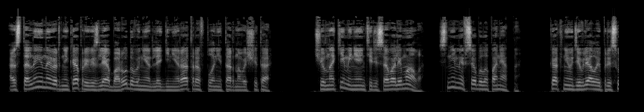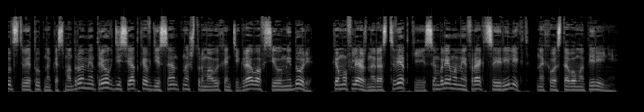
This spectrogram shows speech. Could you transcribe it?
Остальные наверняка привезли оборудование для генераторов планетарного щита. Челноки меня интересовали мало, с ними все было понятно. Как не удивляло и присутствие тут на космодроме трех десятков десантно-штурмовых антигравов Сиомидори, камуфляжной расцветки и с эмблемами фракции «Реликт» на хвостовом оперении.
